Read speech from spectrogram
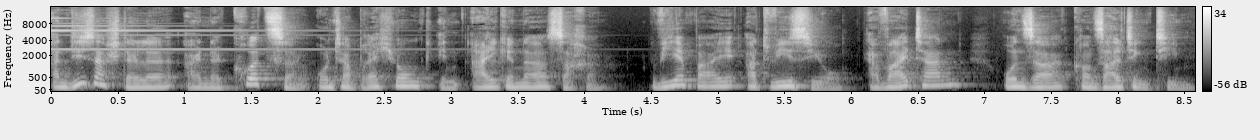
An dieser Stelle eine kurze Unterbrechung in eigener Sache. Wir bei Advisio erweitern unser Consulting-Team.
